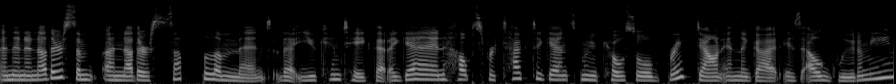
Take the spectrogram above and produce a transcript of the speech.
And then another some another supplement that you can take that again helps protect against mucosal breakdown in the gut is L-glutamine.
